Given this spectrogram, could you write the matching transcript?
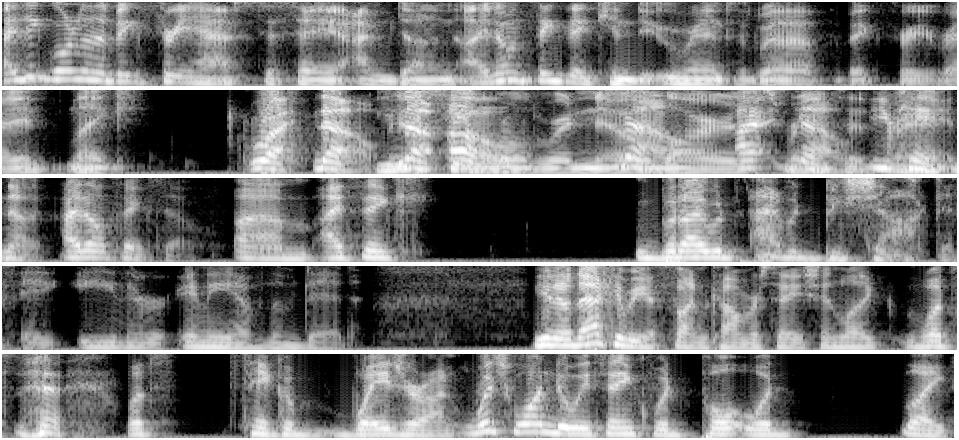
I think one of the big three has to say, "I'm done." I don't think they can do Rancid without the big three, right? Like, right? No, you don't no, see oh, a world where no, no Lars I, Rancid. No, you right? can't. No, I don't think so. Um, I think but I would I would be shocked if either any of them did. You know that could be a fun conversation. Like, what's the, let's take a wager on which one do we think would pull would like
